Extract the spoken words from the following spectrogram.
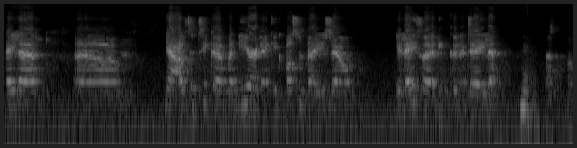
hele um, ja, authentieke manier, denk ik, passend bij jezelf je leven in kunnen delen. Ja. Um,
